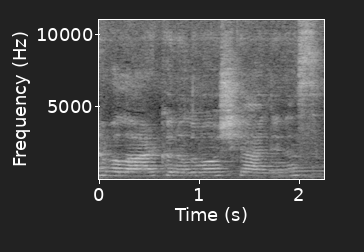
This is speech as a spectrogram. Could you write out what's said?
Merhabalar, kanalıma hoş geldiniz.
